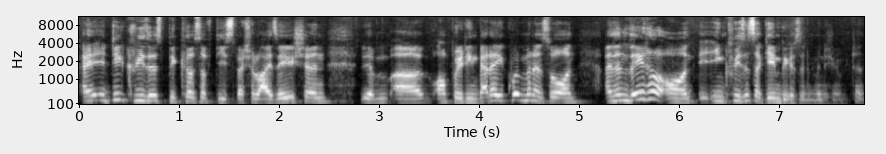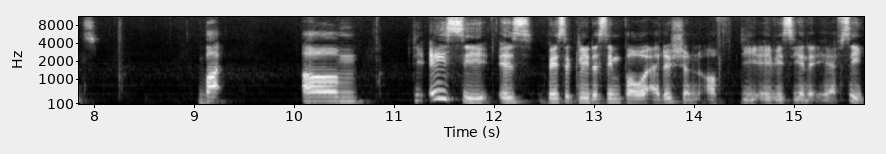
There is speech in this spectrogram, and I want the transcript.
And it decreases because of the specialization, um, uh, operating better equipment and so on. And then later on, it increases again because of diminishing returns. But um, the AC is basically the simple addition of the AVC and the AFC,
